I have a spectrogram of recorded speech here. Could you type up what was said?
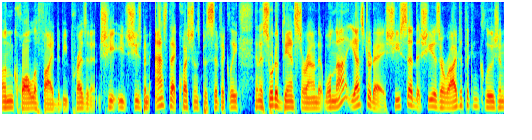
unqualified to be president. She she's been asked that question specifically and has sort of danced around it. Well, not yesterday. She said that she has arrived at the conclusion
